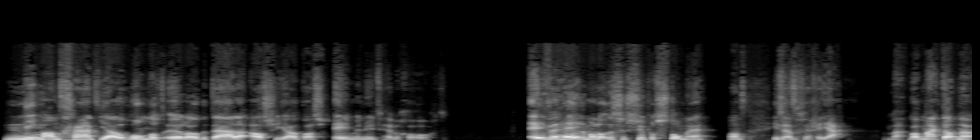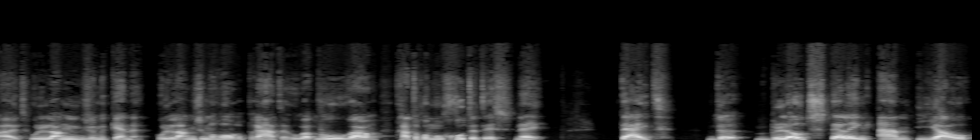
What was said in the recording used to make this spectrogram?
Niemand gaat jou 100 euro betalen als ze jou pas één minuut hebben gehoord. Even helemaal, dat is super stom hè, want je zou toch zeggen, ja, maar wat maakt dat nou uit? Hoe lang ze me kennen, hoe lang ze me horen praten, hoe, hoe, waarom, het gaat toch om hoe goed het is? Nee, tijd, de blootstelling aan jou,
